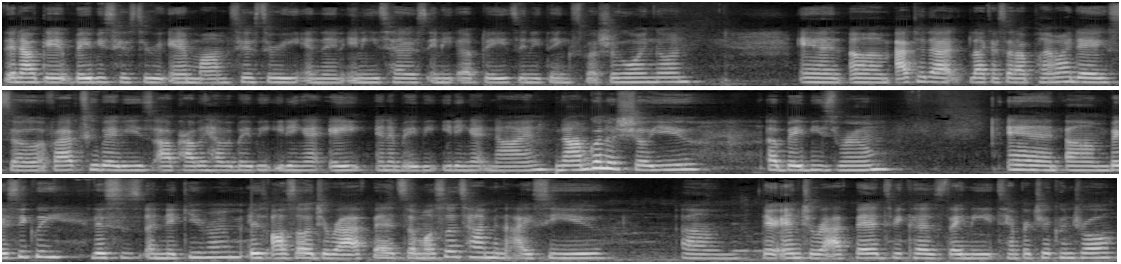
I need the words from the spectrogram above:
then I'll get baby's history and mom's history and then any tests, any updates, anything special going on. And um, after that, like I said, I'll plan my day. So if I have two babies, I'll probably have a baby eating at 8 and a baby eating at 9. Now I'm going to show you a baby's room. And um, basically, this is a NICU room. There's also a giraffe bed. So most of the time in the ICU, um, they're in giraffe beds because they need temperature control.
